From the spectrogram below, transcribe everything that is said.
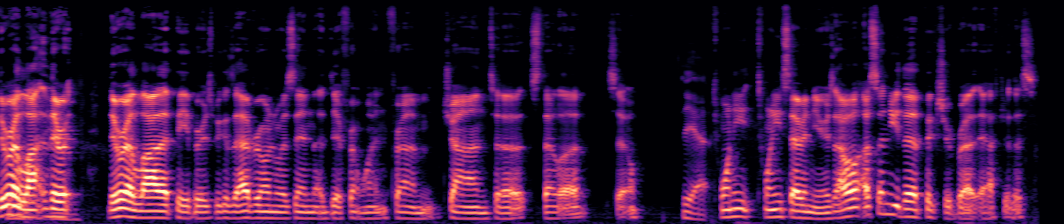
There were a lot. There, there were a lot of papers because everyone was in a different one, from John to Stella. So Yeah. 20, 27 years. I'll, I'll send you the picture, Brett, after this.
